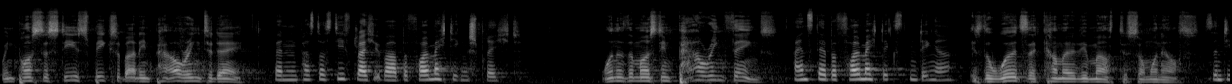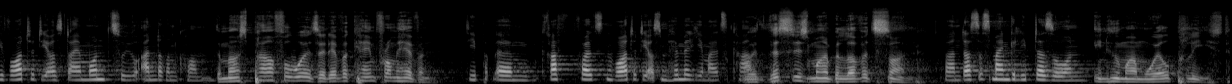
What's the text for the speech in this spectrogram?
When Pastor Steve speaks about empowering today, Wenn Pastor Steve gleich über Bevollmächtigen spricht, one of the most empowering things eins der bevollmächtigsten Dinge is the words that come out of your mouth to someone else. sind die Worte, die aus deinem Mund zu anderen kommen. The most powerful words that ever came from heaven Die ähm, kraftvollsten Worte, die aus dem Himmel jemals were, kamen, This is my beloved Son, waren, das ist mein geliebter Sohn, in whom I'm well pleased.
